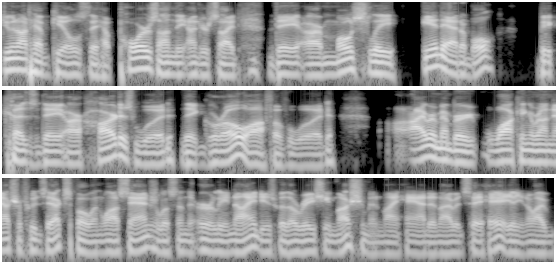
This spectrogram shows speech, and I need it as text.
do not have gills. They have pores on the underside. They are mostly inedible because they are hard as wood. They grow off of wood. I remember walking around Natural Foods Expo in Los Angeles in the early 90s with a reishi mushroom in my hand. And I would say, Hey, you know, I do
